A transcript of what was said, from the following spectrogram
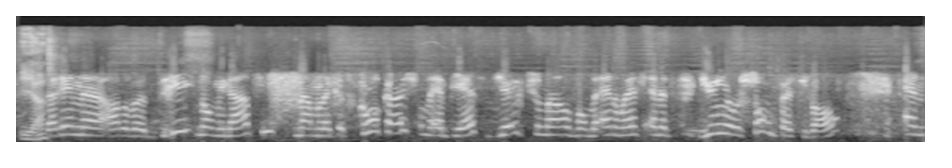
Ja. Daarin hadden we drie nominaties, namelijk het Klokhuis van de NPS, het Jeugdjournaal van de NOS en het Junior Songfestival. En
